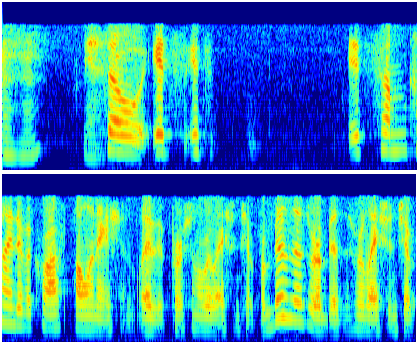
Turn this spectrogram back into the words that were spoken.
Mhm. Yeah. So it's it's it's some kind of a cross pollination, whether a personal relationship from business or a business relationship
